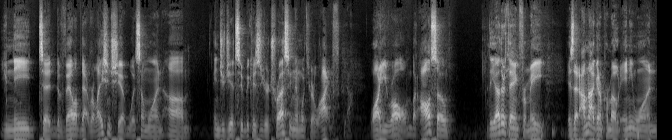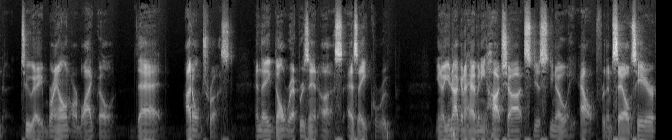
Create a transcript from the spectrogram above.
you need to develop that relationship with someone um, in jujitsu because you're trusting them with your life Yeah. while you roll. But also, the other thing for me is that I'm not going to promote anyone to a brown or black belt that I don't trust and they don't represent us as a group. You know, you're not going to have any hot shots just, you know, out for themselves here,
